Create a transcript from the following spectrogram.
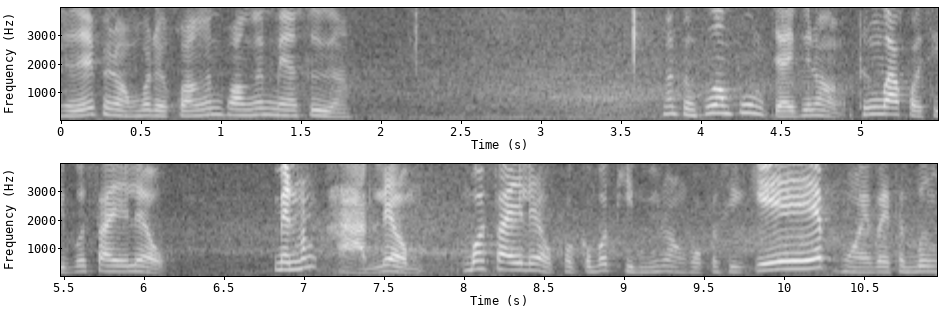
ใช่ไหมพี่น้องบ่ได้คว้าเงินพอเงินแม่เสือ มันเป็นความภูมิใจพี่น้อง ถึงว่าข่อยสิบ่ใส่แล้วแม่นมันขาดแล้วบ่ใส่แล้วข่อยก็บ่ทิ่มพี่น้องข่อยก็สิเก็บหอยไว้ทะเบิง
